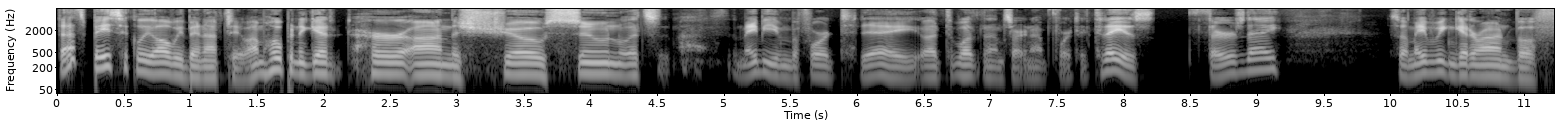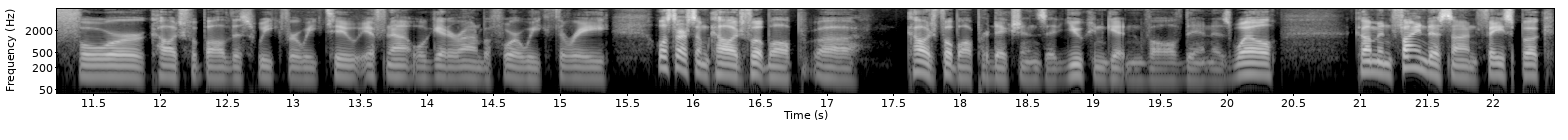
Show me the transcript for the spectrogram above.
that's basically all we've been up to. I'm hoping to get her on the show soon. Let's maybe even before today. Uh, well, I'm sorry, not before today. Today is Thursday. So maybe we can get her on before college football this week for week two. If not, we'll get her on before week three. We'll start some college football uh, college football predictions that you can get involved in as well. Come and find us on Facebook.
